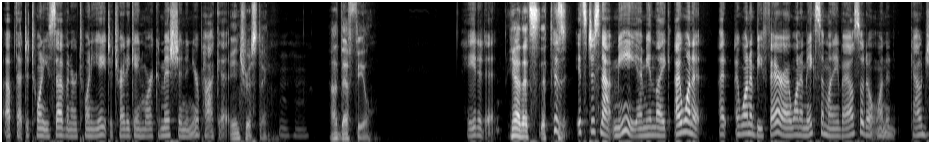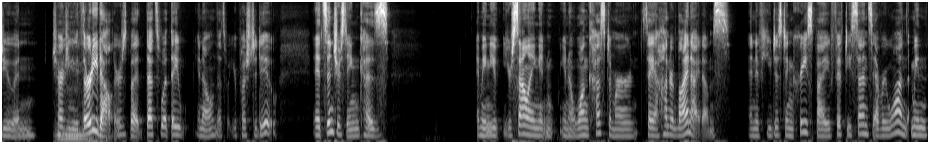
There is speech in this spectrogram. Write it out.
up that to 27 or 28 to try to gain more commission in your pocket. Interesting. Mm-hmm. How'd that feel? Hated it Yeah, that's because it's just not me. I mean, like, I want to, I, I want to be fair. I want to make some money, but I also don't want to gouge you and charging you $30, but that's what they, you know, that's what you're pushed to do. And it's interesting because, I mean, you, you're selling in, you know, one customer, say 100 line items. And if you just increase by 50 cents every one, I mean,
